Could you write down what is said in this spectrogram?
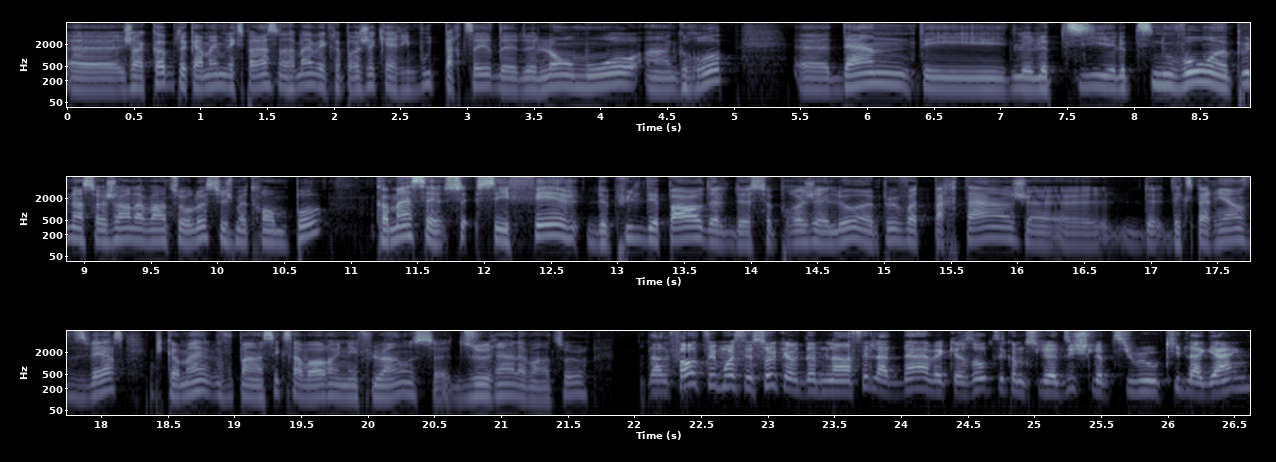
Euh, Jacob, tu as quand même l'expérience, notamment avec le projet Caribou, de partir de, de longs mois en groupe. Euh, Dan, tu le, le petit, le petit nouveau un peu dans ce genre d'aventure-là, si je ne me trompe pas. Comment c'est fait depuis le départ de, ce projet-là, un peu votre partage euh, de- d'expériences diverses, puis comment vous pensez que ça va avoir une influence euh, durant l'aventure? Dans le fond, moi, c'est sûr que de me lancer là-dedans avec eux autres, comme tu l'as dit, je suis le petit rookie de la gang.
